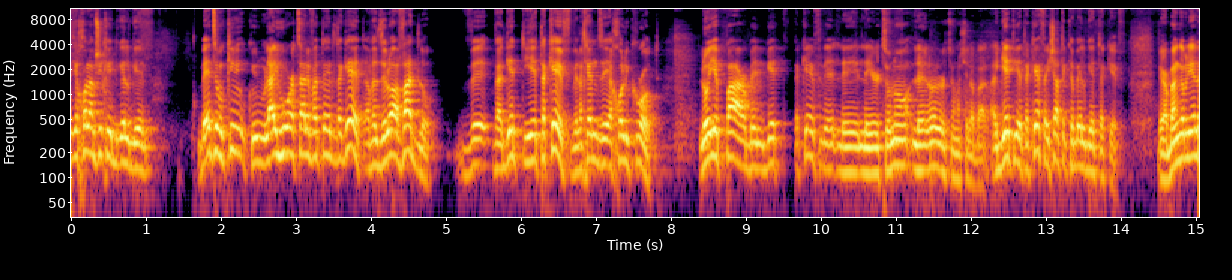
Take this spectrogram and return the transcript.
יכול להמשיך להתגלגל. בעצם כאילו, אולי הוא רצה לבטל את הגט אבל זה לא עבד לו והגט יהיה תקף ולכן זה יכול לקרות. לא יהיה פער בין גט תקף לרצונו, לא לרצונו של הבעל. הגט יהיה תקף, האישה תקבל גט תקף. ורבן גמליאל,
